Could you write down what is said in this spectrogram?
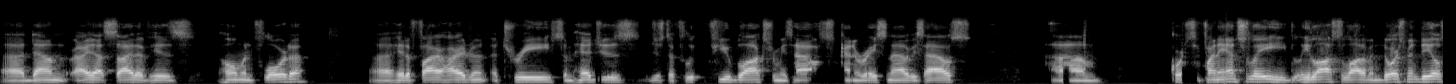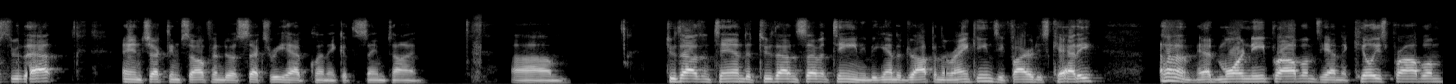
uh, down right outside of his home in Florida. Uh, hit a fire hydrant, a tree, some hedges, just a fl- few blocks from his house, kind of racing out of his house. Um, of course, financially, he, he lost a lot of endorsement deals through that and checked himself into a sex rehab clinic at the same time. Um, 2010 to 2017, he began to drop in the rankings. He fired his caddy, had more knee problems. He had an Achilles problem.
